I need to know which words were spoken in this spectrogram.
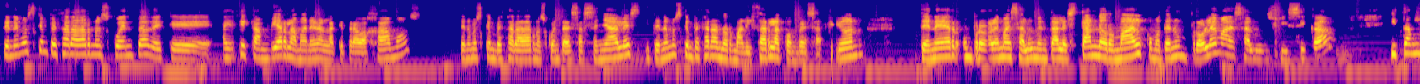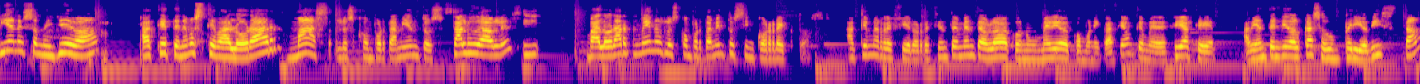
tenemos que empezar a darnos cuenta de que hay que cambiar la manera en la que trabajamos, tenemos que empezar a darnos cuenta de esas señales y tenemos que empezar a normalizar la conversación. Tener un problema de salud mental es tan normal como tener un problema de salud física. Y también eso me lleva a que tenemos que valorar más los comportamientos saludables y valorar menos los comportamientos incorrectos. ¿A qué me refiero? Recientemente hablaba con un medio de comunicación que me decía que habían tenido el caso de un periodista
